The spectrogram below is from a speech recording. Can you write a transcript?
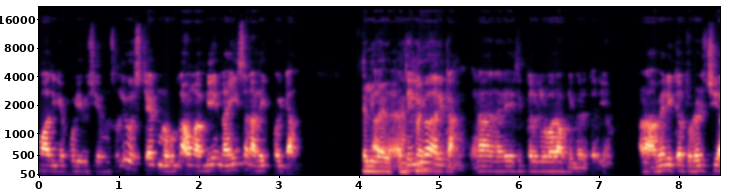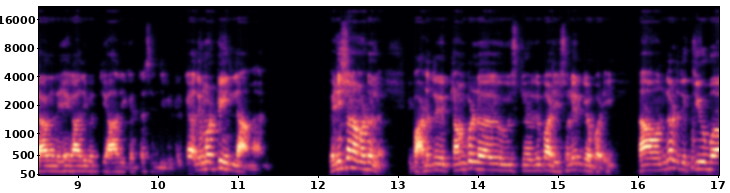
பாதிக்கக்கூடிய விஷயம்னு சொல்லி ஒரு ஸ்டேட்மெண்ட் கொடுத்து அவங்க அப்படியே நைஸா நாளைக்கு போயிட்டாங்க. தெளிவா இருக்கு தெளிவா இருக்காங்க. ஏன்னா நிறைய சிக்கல்கள் வரும் அப்படிங்கிறது தெரியும். ஆனா அமெரிக்கா தொடர்ச்சியாக இந்த ஏகாதிபத்திய ஆதிக்கத்தை செஞ்சுக்கிட்டு இருக்கு. அது மட்டும் இல்லாம வெனிசுலா மட்டும் இல்ல. இப்ப அடுத்து ட்ரம்ப் இதுபடி சொல்லியிருக்கபடி நான் வந்து அடுத்து கியூபா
